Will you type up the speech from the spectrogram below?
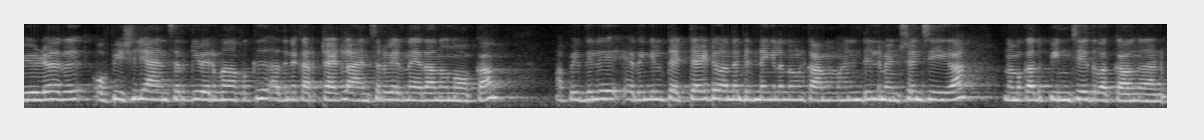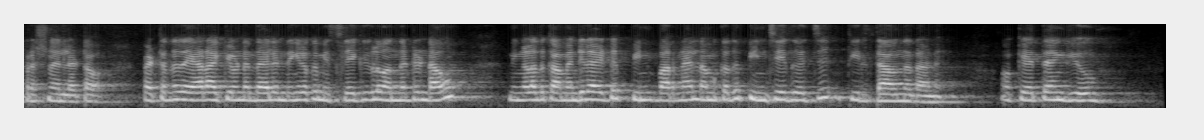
വീഡിയോ അത് ഒഫീഷ്യലി ആൻസർ കീ വരുമ്പോൾ നമുക്ക് അതിന് കറക്റ്റായിട്ടുള്ള ആൻസർ വരുന്ന ഏതാണെന്ന് നോക്കാം. അപ്പോൾ ഇതിൽ ഏതെങ്കിലും തെറ്റായിട്ട് വന്നിട്ടുണ്ടെങ്കിൽ നമ്മൾ കമന്റിൽ മെൻഷൻ ചെയ്യുക. നമുക്കത് പിൻ ചെയ്ത് വെക്കാവുന്നതാണ് പ്രശ്നമില്ല കേട്ടോ പെട്ടെന്ന് തയ്യാറാക്കിയോണ്ട് എന്തായാലും എന്തെങ്കിലുമൊക്കെ മിസ്റ്റേക്കുകൾ വന്നിട്ടുണ്ടാവും. നിങ്ങളത് കമന്റിലായിട്ട് പിൻ പറഞ്ഞാൽ നമുക്കത് പിൻ ചെയ്ത് വെച്ച് തിരുത്താവുന്നതാണ്. Okay thank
